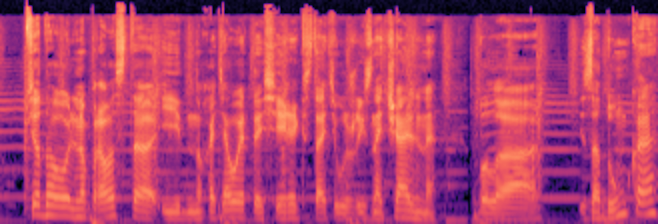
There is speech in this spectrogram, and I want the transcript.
Все довольно просто, и, но хотя у этой серии, кстати, уже изначально была задумка,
